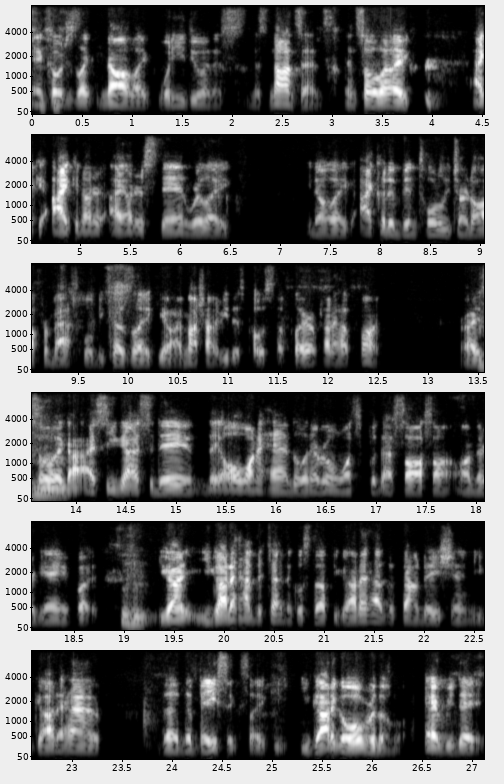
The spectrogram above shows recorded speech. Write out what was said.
And coach is like, no, like what are you doing this this nonsense? And so like I can I can under I understand where like you know like I could have been totally turned off from basketball because like yo, I'm not trying to be this post up player. I'm trying to have fun right? Mm-hmm. So like I, I, see guys today, and they all want to handle, and everyone wants to put that sauce on, on their game. But mm-hmm. you got you got to have the technical stuff. You got to have the foundation. You got to have the the basics. Like you, you got to go over them every day.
